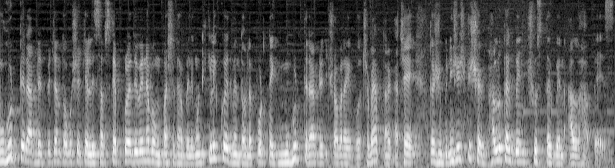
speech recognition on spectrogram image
মুহূর্তের আপডেট পেয়েছেন তো অবশ্যই চ্যানেল সাবস্ক্রাইব করে দেবেন এবং পাশে থাকা বেলকনটি ক্লিক করে দেবেন, তাহলে প্রত্যেক মুহূর্তের আপডেট সবার আগে পৌঁছাবে আপনার কাছে। তো সে বিশেষ কিছু ভালো থাকবেন, সুস্থ থাকবেন, আল্লাহ হাফেজ।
